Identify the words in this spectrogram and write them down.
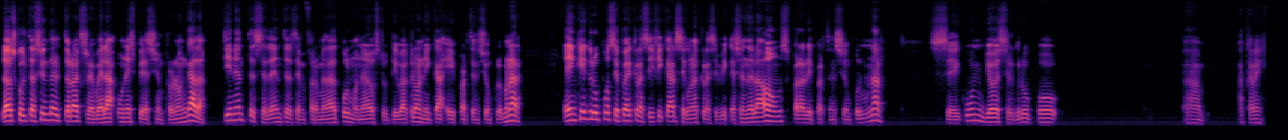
La auscultación del tórax revela una expiración prolongada. Tiene antecedentes de enfermedad pulmonar obstructiva crónica e hipertensión pulmonar. ¿En qué grupo se puede clasificar según la clasificación de la OMS para la hipertensión pulmonar? Según yo es el grupo... ah, ah caray.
